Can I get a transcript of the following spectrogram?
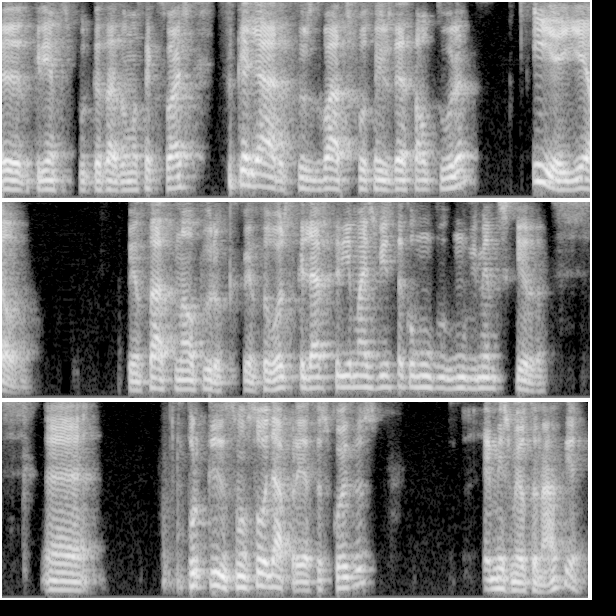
uh, de crianças por casais homossexuais, se calhar se os debates fossem os dessa altura, e a IEL pensasse na altura o que pensa hoje, se calhar seria mais vista como um, movimento de esquerda. Uh, porque se uma pessoa olhar para essas coisas, é mesmo a eutanásia,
